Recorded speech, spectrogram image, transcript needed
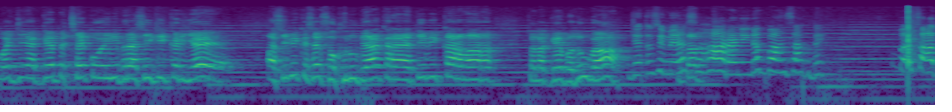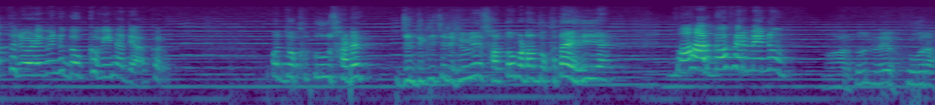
ਓਏ ਜੇ ਅੱਗੇ ਪਿੱਛੇ ਕੋਈ ਨਹੀਂ ਫਿਰ ਅਸੀਂ ਕੀ ਕਰੀਏ? ਅਸੀਂ ਵੀ ਕਿਸੇ ਸੁੱਖ ਨੂੰ ਵਿਆਹ ਕਰਾਇਆ ਤੀ ਵੀ ਘਰ-ਬਾਰ ਚਲ ਅੱਗੇ ਵਧੂਗਾ। ਜੇ ਤੁਸੀਂ ਮੇਰਾ ਤਾਂ- ਸਹਾਰਾ ਨਹੀਂ ਨਾ ਬਣ ਸਕਦੇ ਬਸ ਹੱਥ ਜੋੜੇ ਮੈਨੂੰ ਦੁੱਖ ਵੀ ਨਾ ਦਿਆ ਕਰੋ। ਉਹ ਦੁੱਖ ਤੂੰ ਸਾਡੇ ਜ਼ਿੰਦਗੀ 'ਚ ਲਿਖੀ ਹੋਈ ਹੈ ਸਭ ਤੋਂ ਵੱਡਾ ਦੁੱਖ ਤਾਂ ਇਹੀ ਹੈ। ਮਾਰ ਦੋ ਫਿਰ ਮੈਨੂੰ। ਮਾਰ ਦੋ ਨਾਲੇ ਹੋਰ ਆ।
